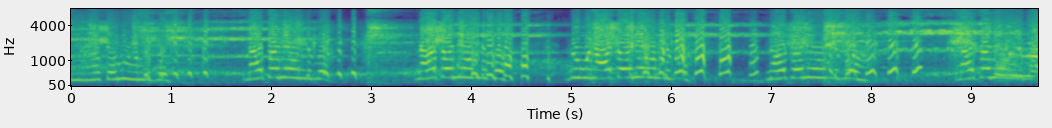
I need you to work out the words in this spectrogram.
నాతోనే ఉండిపో నాతోనే ఉండిపో నాతోనే ఉండిపో నువ్వు నాతోనే ఉండిపో నాతోనే ఉండిపో నాతోనే ఉండిపో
